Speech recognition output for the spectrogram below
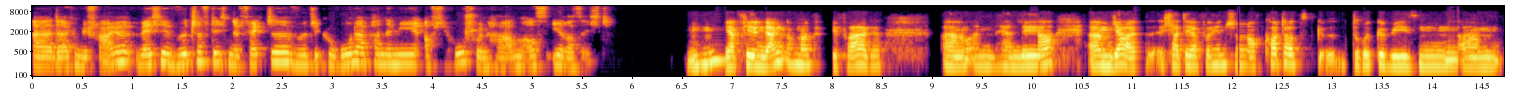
Äh, da kommt die Frage, welche wirtschaftlichen Effekte wird die Corona-Pandemie auf die Hochschulen haben aus Ihrer Sicht? Mhm. Ja, vielen Dank nochmal für die Frage ähm, an Herrn Lehr. Ähm, ja, ich hatte ja vorhin schon auf Kotter zurückgewiesen. Ähm,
